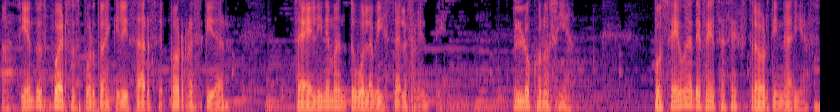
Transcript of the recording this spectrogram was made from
Haciendo esfuerzos por tranquilizarse, por respirar, Saelina mantuvo la vista al frente. Lo conocía. posee unas defensas extraordinarias.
